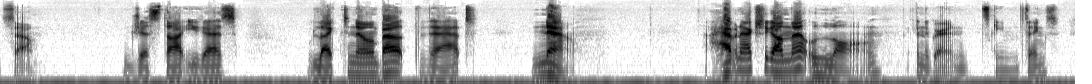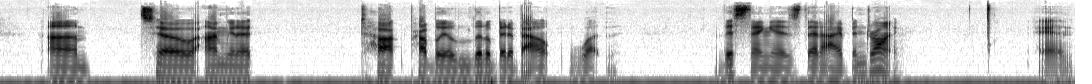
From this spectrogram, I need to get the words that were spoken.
So, just thought you guys would like to know about that. Now, I haven't actually gone that long in the grand scheme of things. Um, so I'm going to talk probably a little bit about what this thing is that I've been drawing. And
